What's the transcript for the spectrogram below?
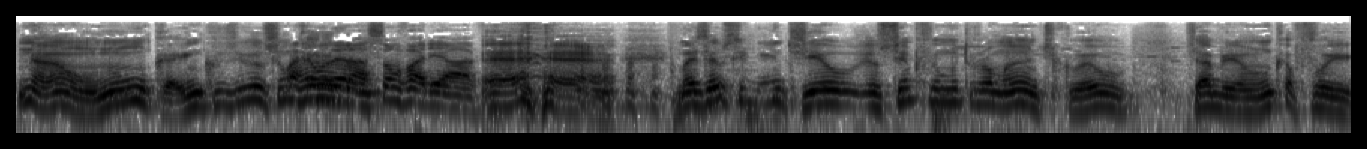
Não, nunca. Inclusive, eu sou um Uma cara- remuneração variável. É, mas é o seguinte, eu, eu sempre fui muito romântico. Eu, sabe, eu nunca fui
